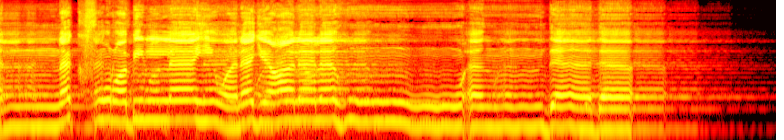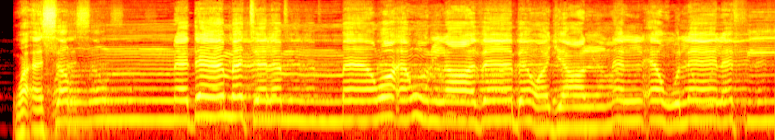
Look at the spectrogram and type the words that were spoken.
أن نكفر بالله ونجعل له أندادا. وأسروا الندامة لما رأوا العذاب وجعلنا الأغلال في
